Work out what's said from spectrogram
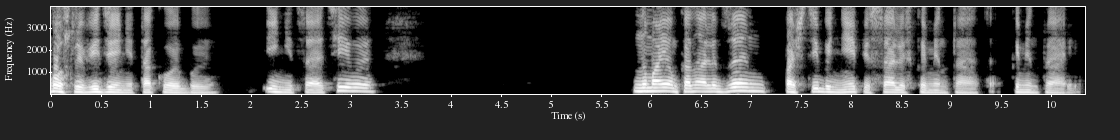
после введения такой бы инициативы на моем канале Дзен почти бы не писались комментарии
